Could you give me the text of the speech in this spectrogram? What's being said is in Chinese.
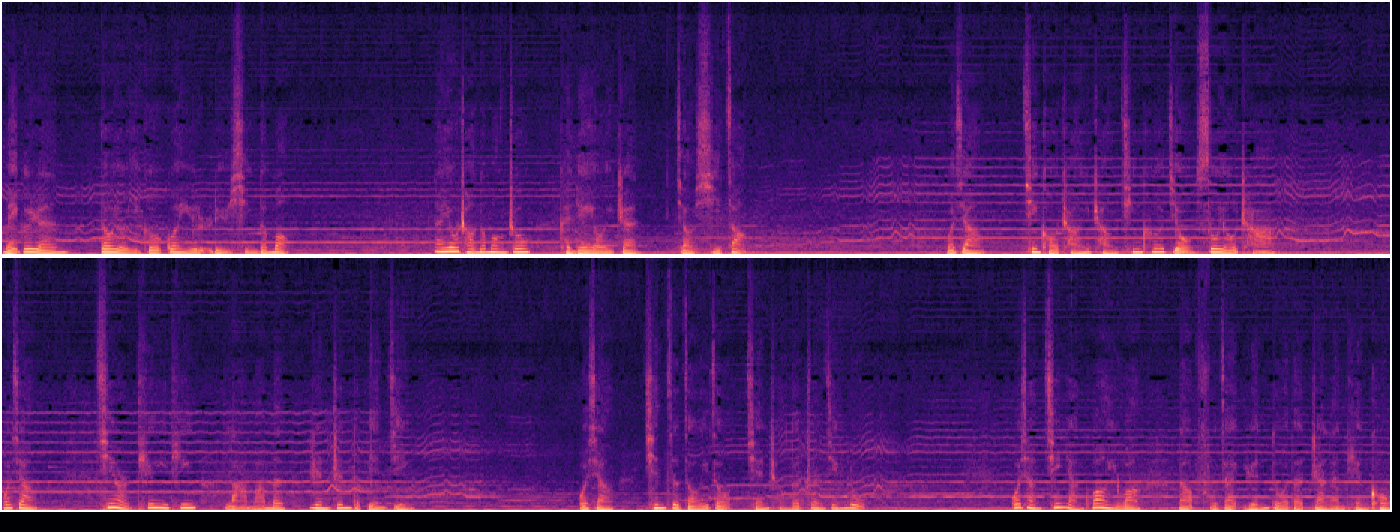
每个人都有一个关于旅行的梦。那悠长的梦中，肯定有一站叫西藏。我想亲口尝一尝青稞酒酥油茶。我想亲耳听一听喇嘛们认真的辩经。我想亲自走一走虔诚的转经路。我想亲眼望一望那浮在云朵的湛蓝天空。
